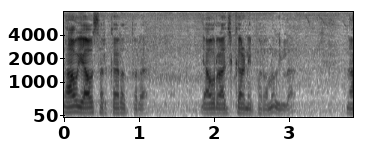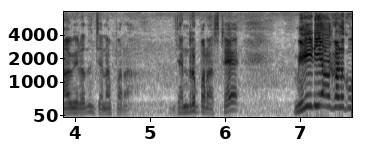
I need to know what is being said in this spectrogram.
ನಾವು ಯಾವ ಸರ್ಕಾರದ ಪರ, ಯಾವ ರಾಜಕಾರಣಿ ಪರನೂ ಇಲ್ಲ. ನಾವಿರೋದು ಜನಪರ ಜನರ ಪರ ಅಷ್ಟೇ. ಮೀಡಿಯಾಗಳಿಗೂ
